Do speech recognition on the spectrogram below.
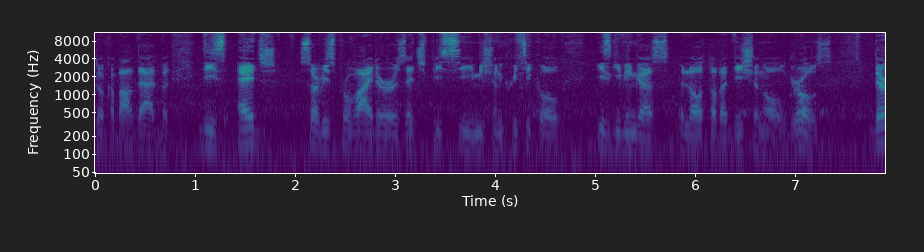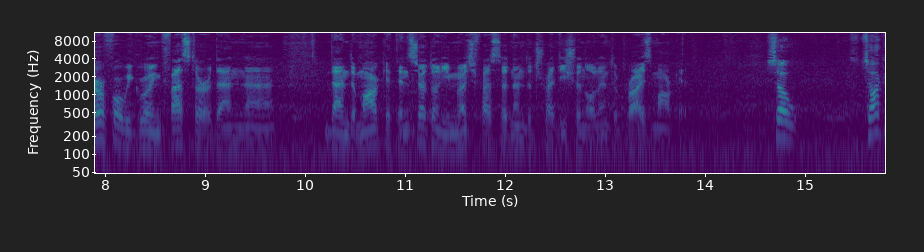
talk about that, but these edge service providers, HPC, mission critical, is giving us a lot of additional growth. Therefore, we're growing faster than, uh, than the market and certainly much faster than the traditional enterprise market. So, talk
